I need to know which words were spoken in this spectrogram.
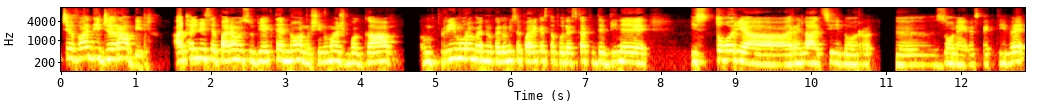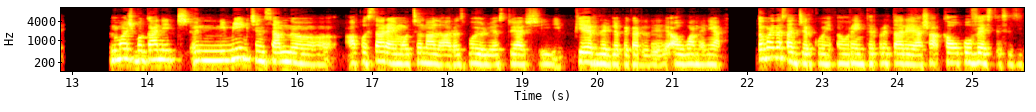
ceva digerabil. Altfel mi se pare un subiect enorm și nu m-aș băga în primul rând pentru că nu mi se pare că stăpânesc atât de bine istoria relațiilor zonei respective. Nu m-aș băga nici în nimic ce înseamnă apăsarea emoțională a războiului ăstuia și pierderile pe care le au oamenii. Tocmai de asta încerc o, o reinterpretare așa, ca o poveste, să zic.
